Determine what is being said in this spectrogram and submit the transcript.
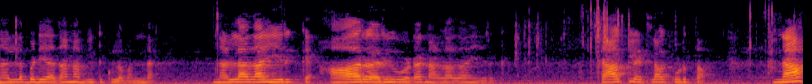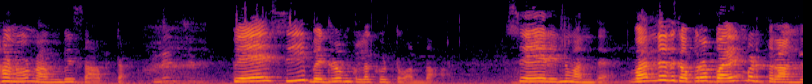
நல்லபடியாக தான் நான் வீட்டுக்குள்ளே வந்தேன். நல்லா தான் இருக்கேன். ஆறு அறிவோட நல்லா தான் இருக்கேன். சாக்லேட்லாம் கொடுத்தான். நானும் நம்பி சாப்பிட்டேன். பேசி பெட்ரூம்குள்ளே கூட்டு வந்தான். சரின்னு வந்தேன். வந்ததுக்கப்புறம் பயன்படுத்துகிறாங்க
